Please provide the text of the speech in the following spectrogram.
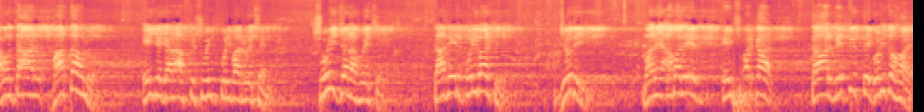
এবং তার বার্তা হলো, এই যে যারা আজকে শহীদ পরিবার রয়েছেন, শহীদ যারা হয়েছে তাদের পরিবারকে যদি মানে আমাদের এই সরকার তার নেতৃত্বে গঠিত হয়,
